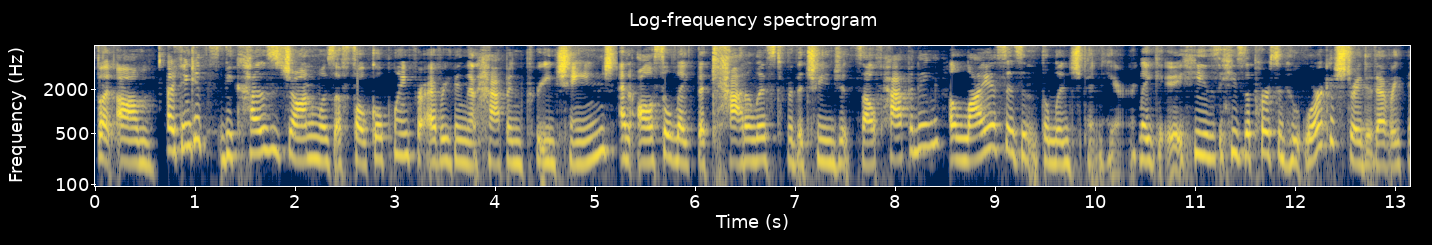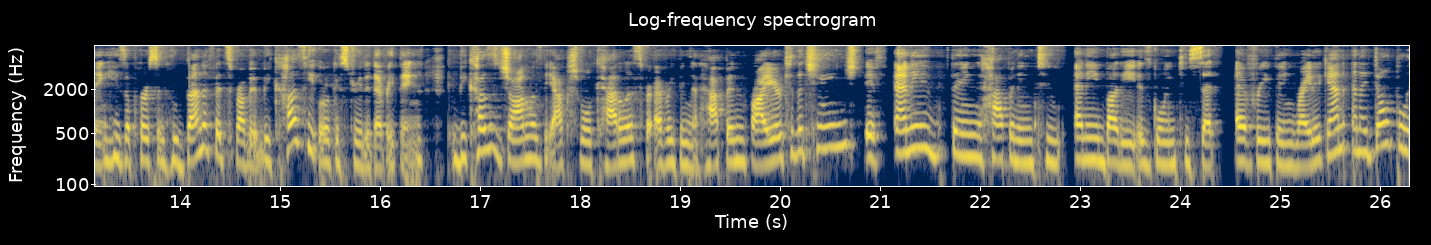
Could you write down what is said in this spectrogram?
But um, I think it's because John was a focal point for everything that happened pre-change and also like the catalyst for the change itself happening. Elias isn't the linchpin here. Like he's he's the person who orchestrated everything. He's a person who benefits from it because he orchestrated everything. Because John was the actual catalyst for everything that happened prior to the change. If anything happening to anybody is going to set everything right again, and I don't believe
